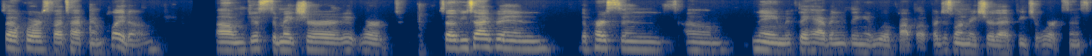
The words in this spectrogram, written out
So of course, if I type in Plato, um, just to make sure it worked. So if you type in the person's um, name, if they have anything, it will pop up. I just want to make sure that feature works since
